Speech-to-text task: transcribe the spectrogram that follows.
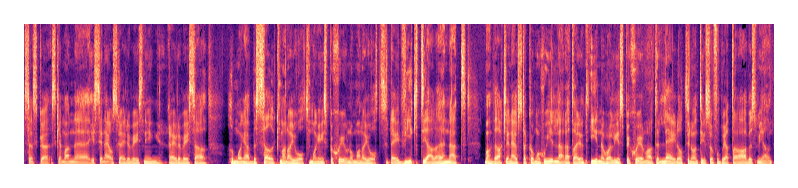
sen ska, ska man eh, i sin årsredovisning redovisa hur många besök man har gjort, hur många inspektioner man har gjort. Det är viktigare än att man verkligen åstadkommer skillnad, att det är ett innehåll i inspektionen, att det leder till någonting som förbättrar arbetsmiljön.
